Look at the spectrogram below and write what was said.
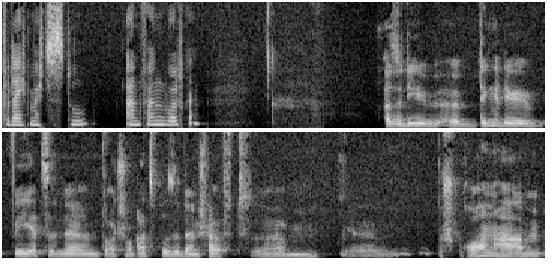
Vielleicht möchtest du anfangen, Wolfgang? Also die äh, Dinge, die wir jetzt in der deutschen Ratspräsidentschaft ähm, äh, besprochen haben,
